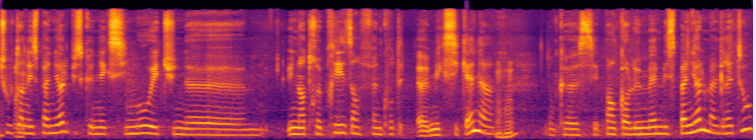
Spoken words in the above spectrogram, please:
tout en espagnol puisque Neximo est une, euh, une entreprise en fin de compte euh, mexicaine. Mhm. Donc c'est pas encore le même espagnol malgré tout.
